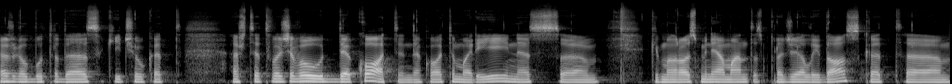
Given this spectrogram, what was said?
aš galbūt tada sakyčiau, kad aš tai atvažiavau dėkoti, dėkoti Marijai, nes, kaip man Ros minėjo man tas pradžioje laidos, kad uh,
